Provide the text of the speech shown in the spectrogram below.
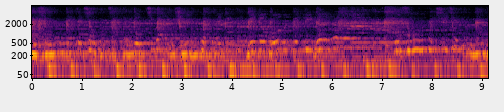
我恭喜你精彩，最后的青涩感，复合的，有人不怪。我出门在小巷子，有几百十万美女，别叫我们更厉害。我住在世界舞台，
